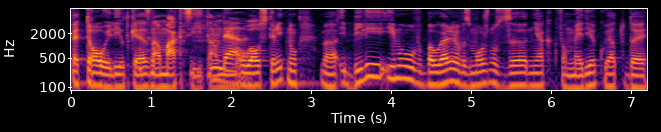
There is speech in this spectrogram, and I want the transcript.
петрол или откъде да знам акции там Да. Уолл Стрит, но а, и били имало в България възможност за някаква медия, която да е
